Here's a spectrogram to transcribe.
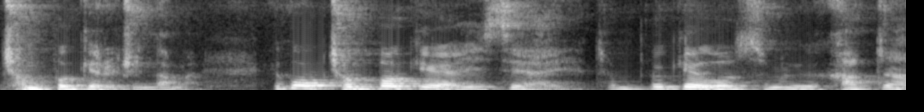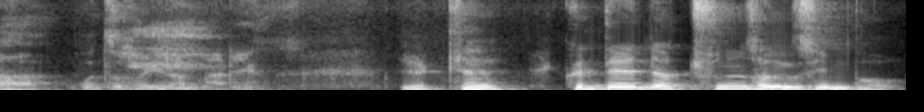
전법계를 준단 말이에요. 꼭 전법계가 있어야 해요. 전법계가 없으면 그 가짜 오도송이란 말이에요. 이렇게 그때 이제 춘성 스님도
